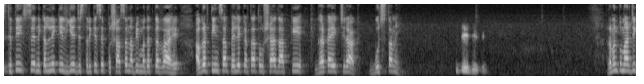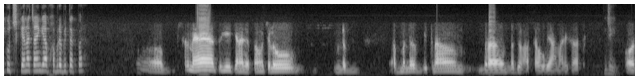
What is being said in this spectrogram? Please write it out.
स्थिति से निकलने के लिए जिस तरीके से प्रशासन अभी मदद कर रहा है, अगर तीन साल पहले करता तो शायद आपके घर का एक चिराग बुझता नहीं। जी जी जी। रमन कुमार जी कुछ कहना चाहेंगे आप खबर अभी तक पर? आ, सर मैं तो ये कहना चाहता हूँ चलो मतलब अब मतलब इतना बड़ा मतलब जो हादसा हो गया हमारे साथ। जी। और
